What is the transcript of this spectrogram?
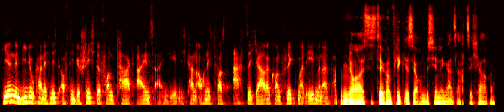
hier in dem Video kann ich nicht auf die Geschichte von Tag 1 eingehen. Ich kann auch nicht fast 80 Jahre Konflikt mal eben in ein paar... Ja, es ist, der Konflikt ist ja auch ein bisschen länger als 80 Jahre.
